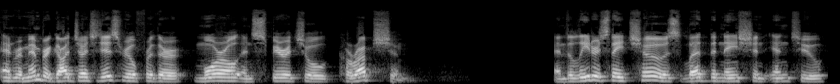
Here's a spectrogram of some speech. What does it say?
And remember, God judged Israel for their moral and spiritual corruption. And the leaders they chose led the nation into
